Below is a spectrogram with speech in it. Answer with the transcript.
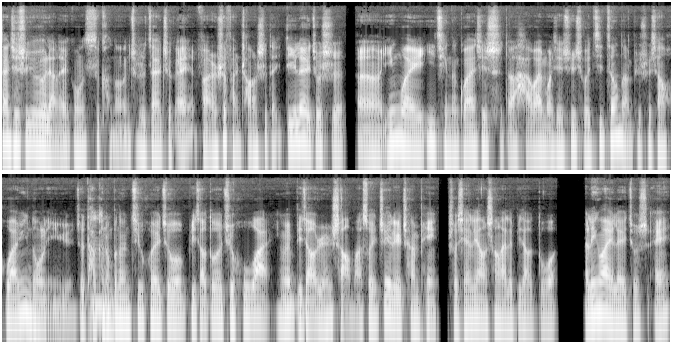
但其实又有两类公司，可能就是在这个哎，反而是反常识的。第一类就是，呃，因为疫情的关系，使得海外某些需求激增的，比如说像户外运动领域，就它可能不能聚会，就比较多的去户外，因为比较人少嘛，所以这类产品首先量上来的比较多。那另外一类就是，哎，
